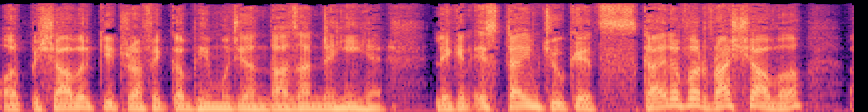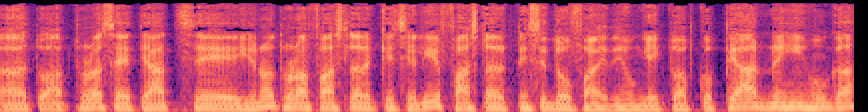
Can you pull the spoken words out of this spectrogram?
और पिशावर की ट्रैफ़िक का भी मुझे अंदाज़ा नहीं है। लेकिन इस टाइम चूँकि ऑफ़ रश आवर तो आप थोड़ा सा एहतियात से यू नो थोड़ा फासला रख के चलिए। फासला रखने से दो फ़ायदे होंगे। एक तो आपको प्यार नहीं होगा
